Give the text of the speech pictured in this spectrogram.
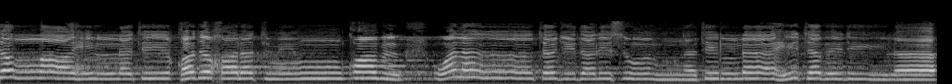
الله التي قد خلت من قبل ولن تجد لسنة الله تبديلا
